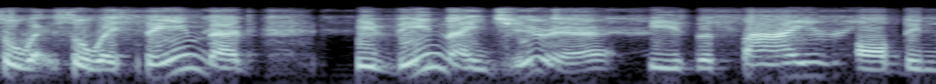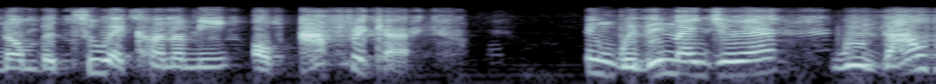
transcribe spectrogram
So we're, so we're saying that within Nigeria is the size of the number two economy of Africa within Nigeria without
